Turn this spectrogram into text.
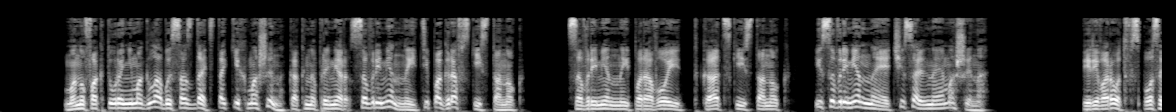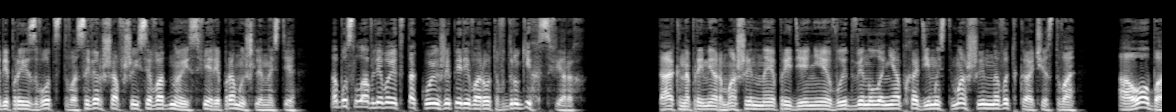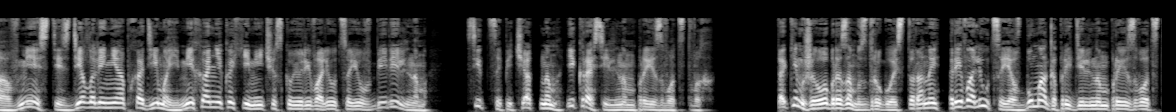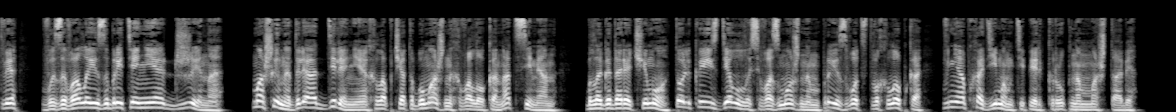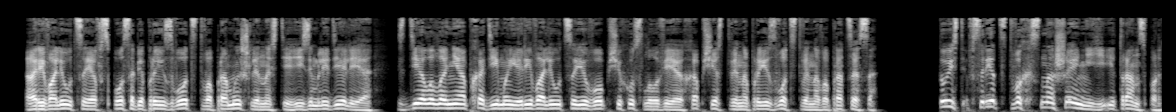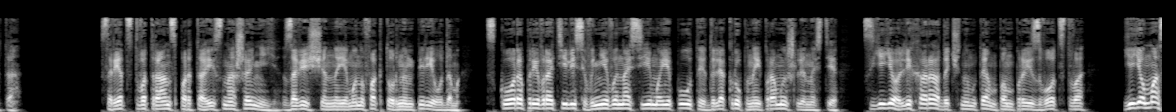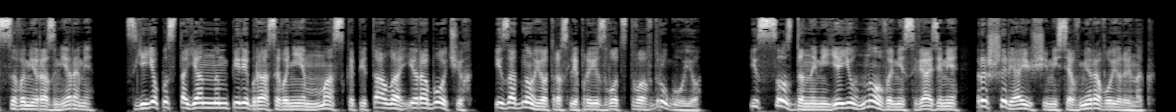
Мануфактура не могла бы создать таких машин, как, например, современный типографский станок, современный паровой ткацкий станок и современная чесальная машина. Переворот в способе производства, совершавшийся в одной сфере промышленности, обуславливает такой же переворот в других сферах. Так, например, машинное придение выдвинуло необходимость машинного ткачества, а оба вместе сделали необходимой механико-химическую революцию в белильном, ситцепечатном и красильном производствах. Таким же образом, с другой стороны, революция в бумагопредельном производстве вызывала изобретение джина, машины для отделения хлопчатобумажных волокон от семян, благодаря чему только и сделалось возможным производство хлопка в необходимом теперь крупном масштабе. А революция в способе производства промышленности и земледелия сделала необходимой революцию в общих условиях общественно-производственного процесса, то есть в средствах сношений и транспорта. Средства транспорта и сношений, завещанные мануфактурным периодом, скоро превратились в невыносимые путы для крупной промышленности с ее лихорадочным темпом производства, ее массовыми размерами, с ее постоянным перебрасыванием масс капитала и рабочих из одной отрасли производства в другую, и с созданными ею новыми связями, расширяющимися в мировой рынок.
